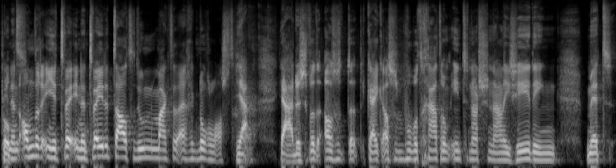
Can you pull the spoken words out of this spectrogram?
in een andere, in, je twee, in een tweede taal te doen, maakt het eigenlijk nog lastiger. Ja, ja dus wat als het, kijk, als het bijvoorbeeld gaat om internationalisering met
